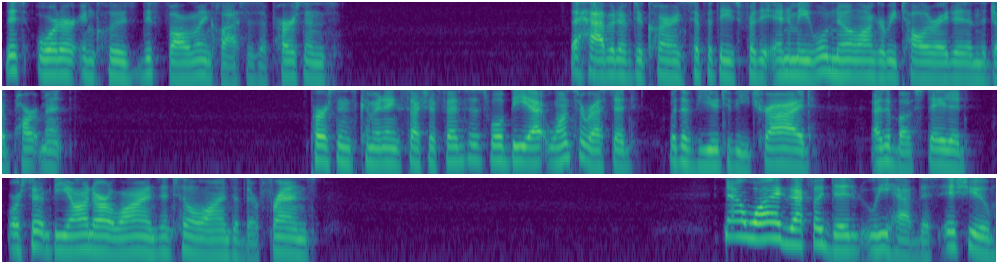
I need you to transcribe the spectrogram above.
This order includes the following classes of persons the habit of declaring sympathies for the enemy will no longer be tolerated in the department. Persons committing such offenses will be at once arrested with a view to be tried, as above stated, or sent beyond our lines into the lines of their friends. Now, why exactly did we have this issue?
